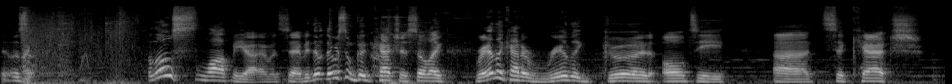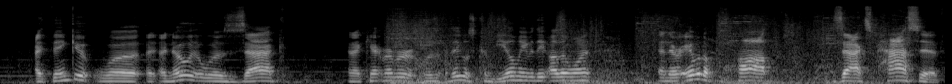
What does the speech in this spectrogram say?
It was a little sloppy, I would say. I mean, there, there were some good catches. So, like, Raylick had a really good ulti uh, to catch. I think it was. I- know it was Zac, and I can't remember. Was, I think it was Camille, maybe the other one. And they were able to pop Zac's passive,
